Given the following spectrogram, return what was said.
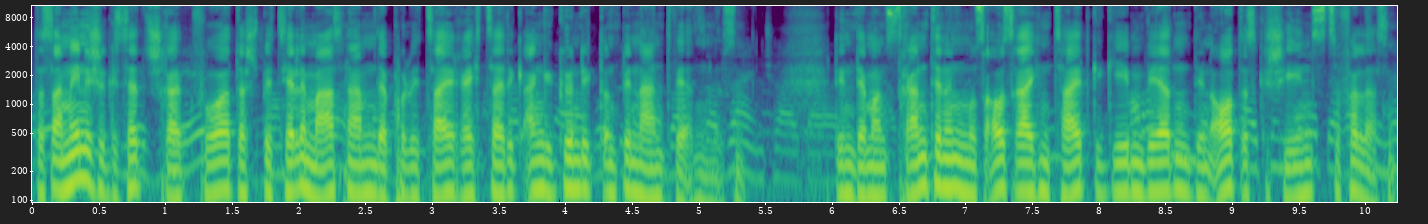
Das armenische Gesetz schreibt vor, dass spezielle Maßnahmen der Polizei rechtzeitig angekündigt und benannt werden müssen. Den Demonstrantinnen muss ausreichend Zeit gegeben werden, den Ort des Geschehens zu verlassen.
